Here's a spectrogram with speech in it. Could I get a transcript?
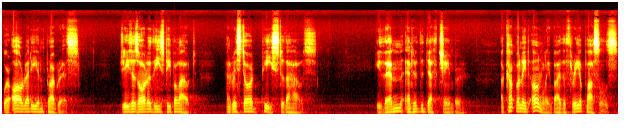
were already in progress. Jesus ordered these people out and restored peace to the house. He then entered the death chamber, accompanied only by the three apostles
